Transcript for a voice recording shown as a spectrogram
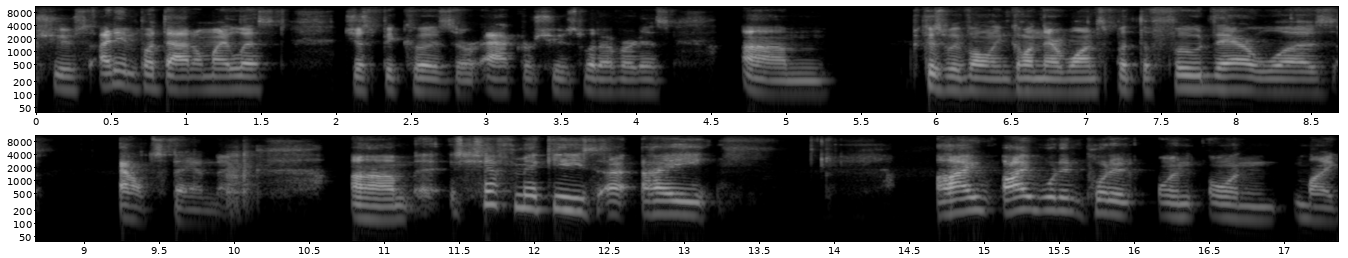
Shoes, i didn't put that on my list just because or Akershus whatever it is. Um, because we've only gone there once, but the food there was outstanding. Um, Chef Mickey's, I, I, I, I wouldn't put it on on my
